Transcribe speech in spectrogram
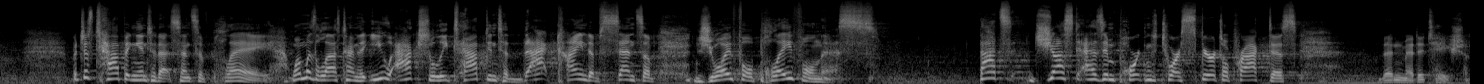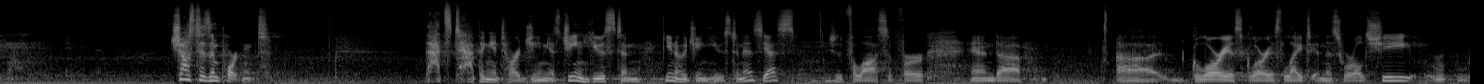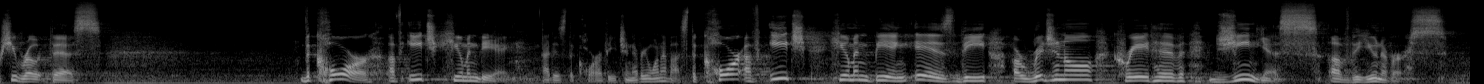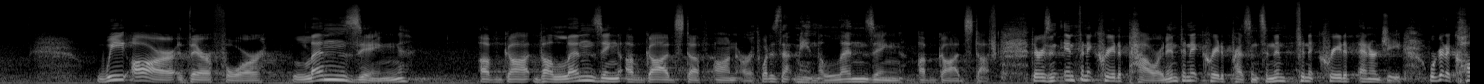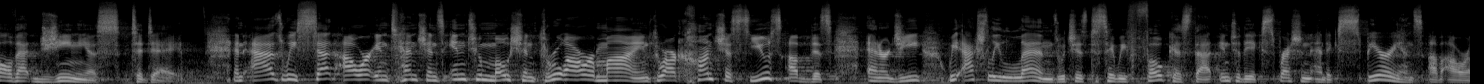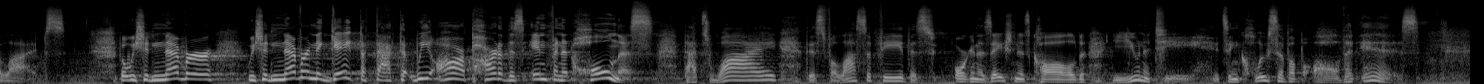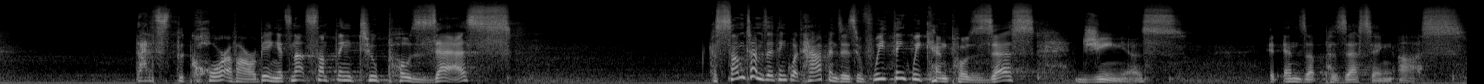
But just tapping into that sense of play. When was the last time that you actually tapped into that kind of sense of joyful playfulness? That's just as important to our spiritual practice than meditation. Just as important. That's tapping into our genius. Jean Houston, you know who Jean Houston is, yes? He's a philosopher and uh, uh, glorious, glorious light in this world. She, she wrote this The core of each human being, that is the core of each and every one of us, the core of each human being is the original creative genius of the universe. We are, therefore, lensing of God, the lensing of God stuff on earth. What does that mean? The lensing of God stuff. There is an infinite creative power, an infinite creative presence, an infinite creative energy. We're going to call that genius today. And as we set our intentions into motion through our mind, through our conscious use of this energy, we actually lens, which is to say, we focus that into the expression and experience of our lives. But we should never we should never negate the fact that we are part of this infinite wholeness. That's why this philosophy, this organization is called unity. It's inclusive of all that is. That's the core of our being. It's not something to possess. Because sometimes I think what happens is if we think we can possess genius, it ends up possessing us.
